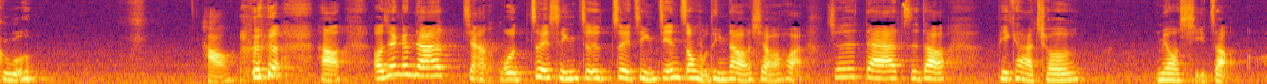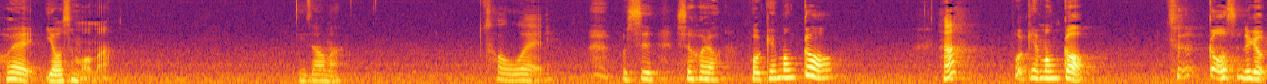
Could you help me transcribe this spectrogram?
菇哦。好，好，我先跟大家讲我最新就是最近今天中午听到的笑话，就是大家知道皮卡丘没有洗澡会有什么吗？你知道吗？臭味。不是，是会有 Pokemon Go 啊，Pokemon Go，就是 Go 是那个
